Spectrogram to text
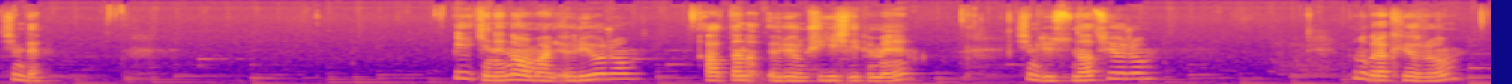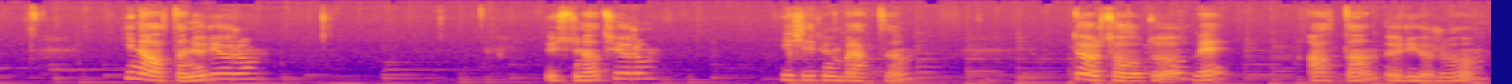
Şimdi ilkini normal örüyorum. Alttan örüyorum şu yeşil ipimi. Şimdi üstüne atıyorum. Bunu bırakıyorum. Yine alttan örüyorum. Üstüne atıyorum. Yeşil ipimi bıraktım. 4 oldu ve alttan örüyorum.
